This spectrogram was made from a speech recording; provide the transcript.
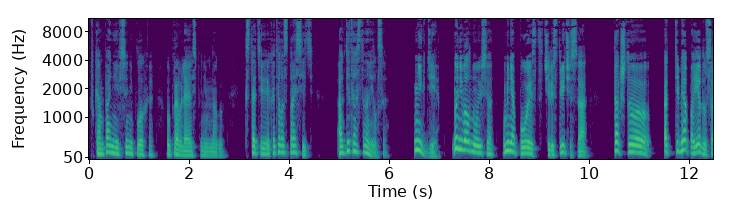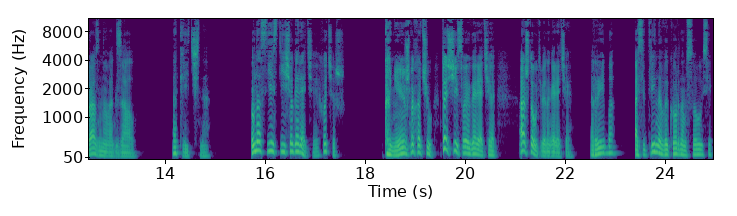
«В компании все неплохо, управляюсь понемногу. Кстати, хотела спросить, а где ты остановился?» «Нигде. Ну, не волнуйся, у меня поезд через три часа. Так что от тебя поеду сразу на вокзал». «Отлично. У нас есть еще горячее, хочешь?» «Конечно хочу. Тащи свое горячее. А что у тебя на горячее?» «Рыба, осетрина в икорном соусе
